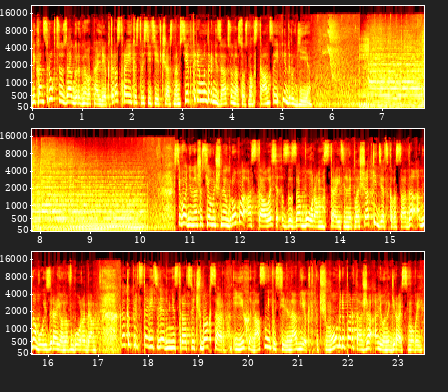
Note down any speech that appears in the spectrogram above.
Реконструкцию загородного коллектора, строительство сетей в частном секторе, модернизацию насосных станций и другие. Сегодня наша съемочная группа осталась за забором строительной площадки детского сада одного из районов города. Как и представители администрации Чебоксар, и их и нас не пустили на объект. Почему? В репортаже Алены Герасимовой.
